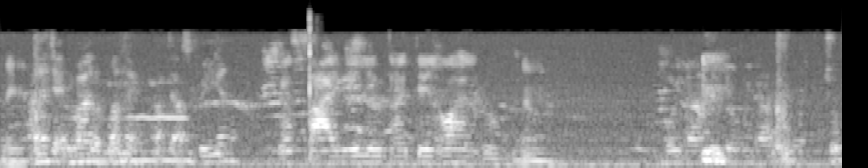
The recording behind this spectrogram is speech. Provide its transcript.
Này. Anh chạy qua được vấn anh chạy speed. Cái sai với dân trai tiên ôi hay rồi. Nè. Hồi đó đi vô hồi đó. Chụp.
